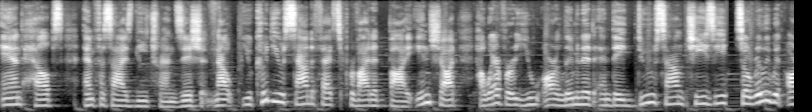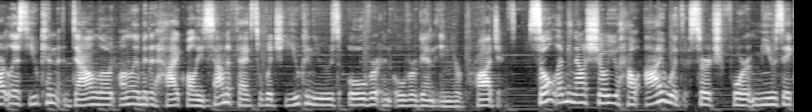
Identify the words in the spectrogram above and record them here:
and helps emphasize the transition. Now, you could use sound effects provided by InShot. However, you are limited and they do sound cheesy. So really with Artlist, you can download unlimited high quality sound effects, which you can use over and over again in your projects. So let me now show you how I would search for music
